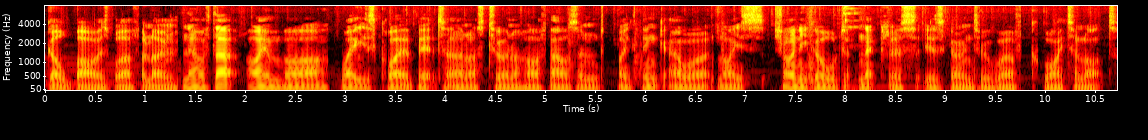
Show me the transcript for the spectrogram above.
gold bar is worth alone. Now, if that iron bar weighs quite a bit to earn us two and a half thousand, I think our nice shiny gold necklace is going to be worth quite a lot.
